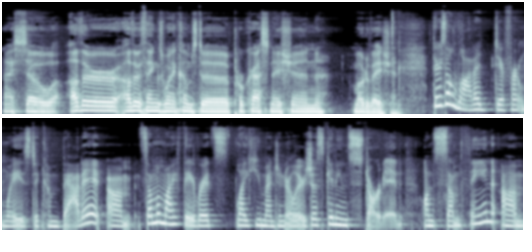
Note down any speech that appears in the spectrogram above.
Nice. So other other things when it comes to procrastination, motivation there's a lot of different ways to combat it. Um, some of my favorites, like you mentioned earlier, is just getting started on something. Um,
